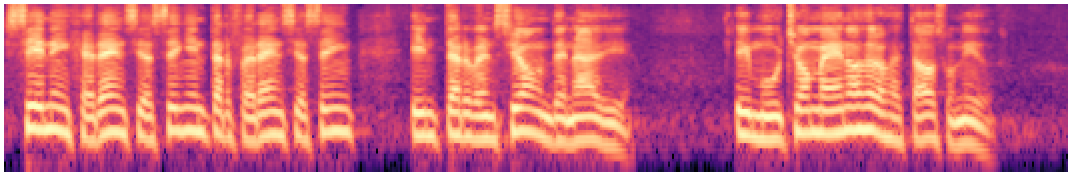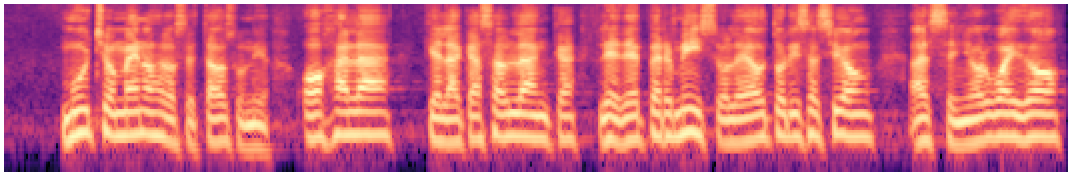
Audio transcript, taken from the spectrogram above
sin injerencia, sin interferencia, sin intervención de nadie y mucho menos de los Estados Unidos mucho menos de los Estados Unidos. Ojalá que la Casa Blanca le dé permiso, le dé autorización al señor Guaidó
